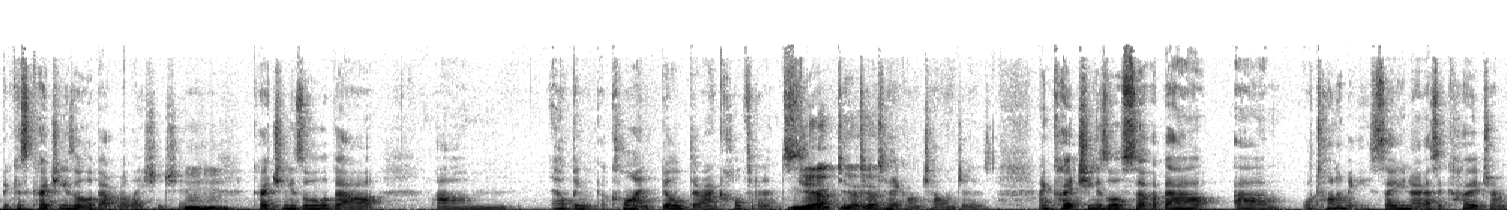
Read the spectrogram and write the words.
because coaching is all about relationship. hmm Coaching is all about um, helping a client build their own confidence yeah, to, yeah, to yeah, take on challenges. And coaching is also about um, autonomy. So, you know, as a coach, I'm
